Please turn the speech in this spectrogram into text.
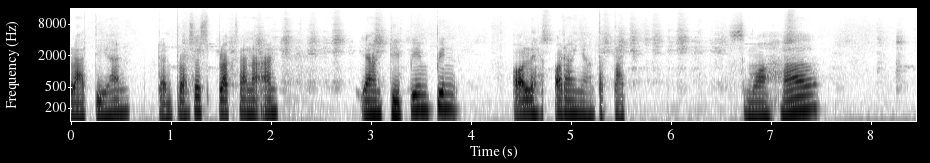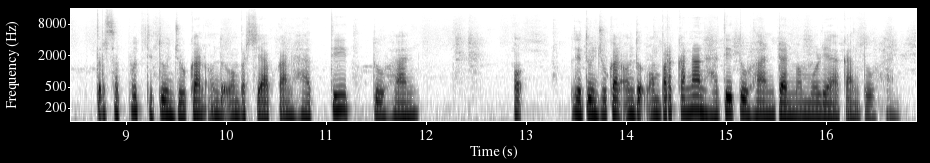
pelatihan, dan proses pelaksanaan yang dipimpin oleh orang yang tepat. Semua hal tersebut ditunjukkan untuk mempersiapkan hati Tuhan, oh, ditunjukkan untuk memperkenan hati Tuhan dan memuliakan Tuhan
